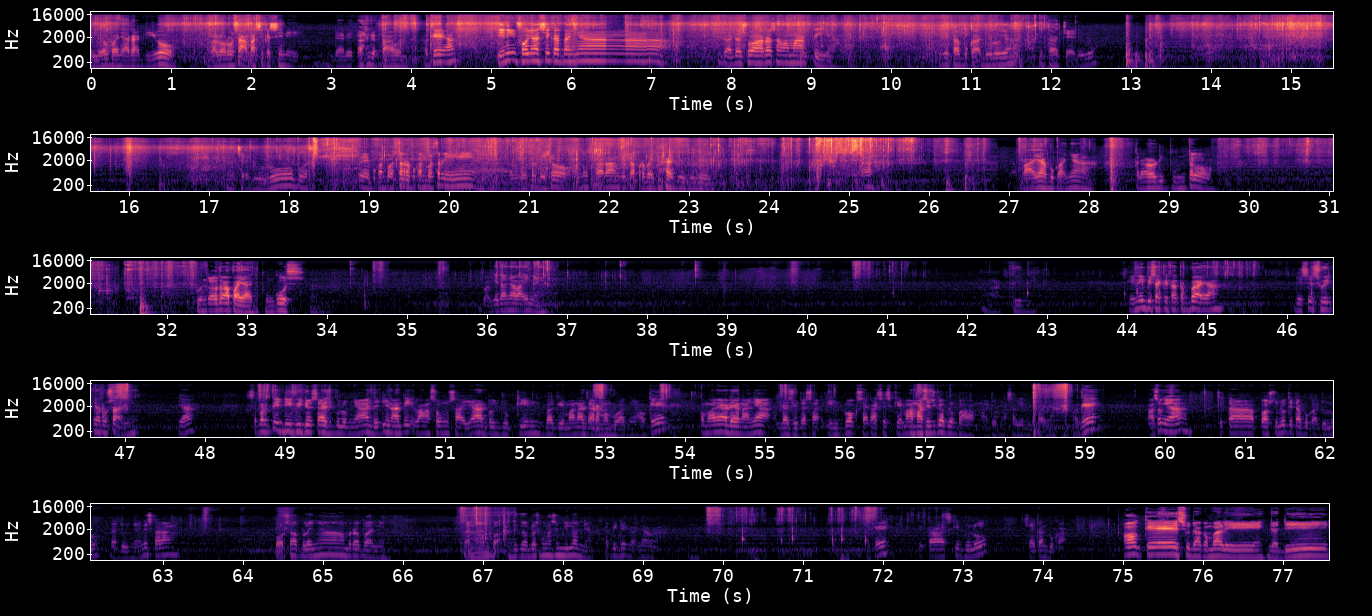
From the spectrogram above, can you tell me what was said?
Beliau banyak radio. Kalau rusak pasti ke sini dari tahun ke tahun. Oke ya ini infonya sih katanya nggak ada suara sama mati ya. Kita buka dulu ya. Kita cek dulu. Kita cek dulu bos eh bukan poster bukan poster nih. Nah, kalau besok ini sekarang kita perbaiki aja dulu. Ah. Payah bukanya. Terlalu dibuntel buntel itu apa ya? Dibungkus. Coba kita nyalain ya. Ini bisa kita tebak ya. DC switchnya rusak nih. Ya seperti di video saya sebelumnya jadi nanti langsung saya tunjukin bagaimana cara membuatnya oke? Kemarin ada yang nanya dan sudah saya inbox saya kasih skema masih juga belum paham. Aduh ngeselin pokoknya oke? Langsung ya kita pause dulu kita buka dulu radionya. Ini sekarang power supply nya berapa nih? Kan nampak 13,9 ya? Tapi dia nggak nyala. Oke kita skip dulu saya akan buka. Oke sudah kembali. Jadi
